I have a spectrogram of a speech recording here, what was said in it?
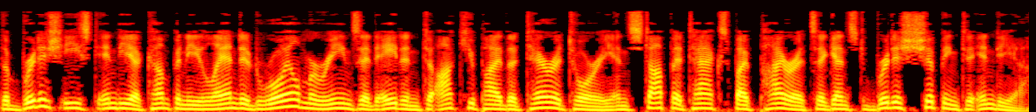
the British East India Company landed Royal Marines at Aden to occupy the territory and stop attacks by pirates against British shipping to India.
